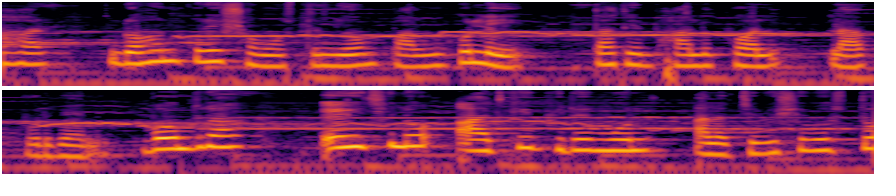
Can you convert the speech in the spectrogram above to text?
আহার গ্রহণ করে সমস্ত নিয়ম পালন করলে তাতে ভালো ফল লাভ করবেন। বন্ধুরা, এই ছিল আজকের ভিডিওর মূল আলোচ্য বিষয়বস্তু।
